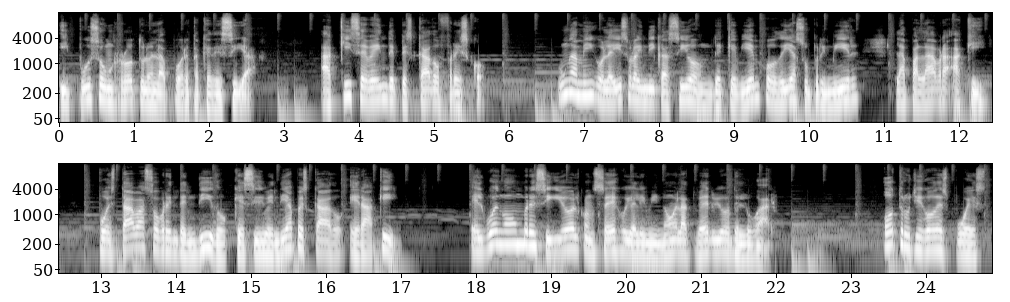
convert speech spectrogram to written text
y puso un rótulo en la puerta que decía, aquí se vende pescado fresco. Un amigo le hizo la indicación de que bien podía suprimir la palabra aquí, pues estaba sobreentendido que si vendía pescado era aquí. El buen hombre siguió el consejo y eliminó el adverbio del lugar. Otro llegó después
